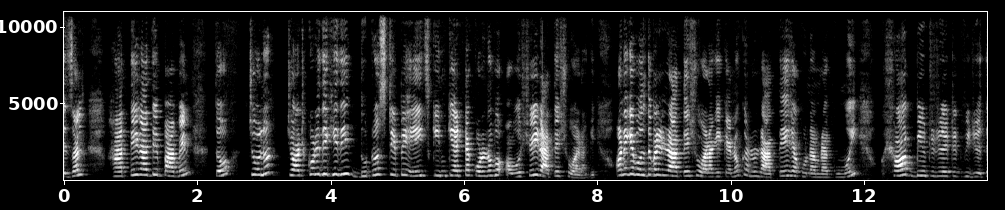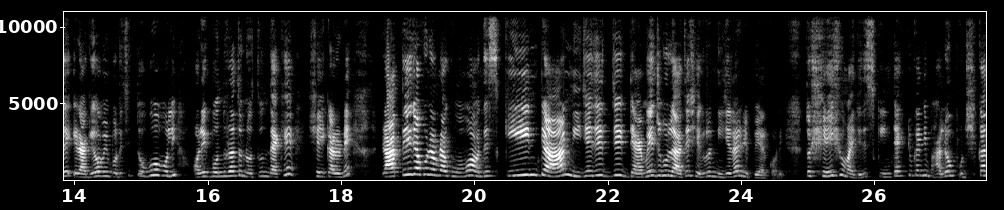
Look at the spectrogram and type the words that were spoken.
রেজাল্ট হাতে নাতে পাবেন। তো চলুন চট করে দেখিয়ে দিই, দুটো স্টেপে এই স্কিন কেয়ারটা করে নেব। অবশ্যই রাতে শোয়ার আগে। অনেকে বলতে পারি রাতে শোয়ার আগে কেন? কারণ রাতে যখন আমরা ঘুমোই, সব বিউটি রিলেটেড ভিডিওতে এর আগেও আমি বলেছি, তবুও বলি, অনেক বন্ধুরা তো নতুন দেখে, সেই কারণে রাতে যখন আমরা ঘুমাবো, আমাদের স্কিনটা নিজেদের যে ড্যামেজগুলো আছে, সেগুলো নিজেরা রিপেয়ার করে। তো সেই সময় যদি স্কিনটা একটুখানি ভালো, পরিষ্কার,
